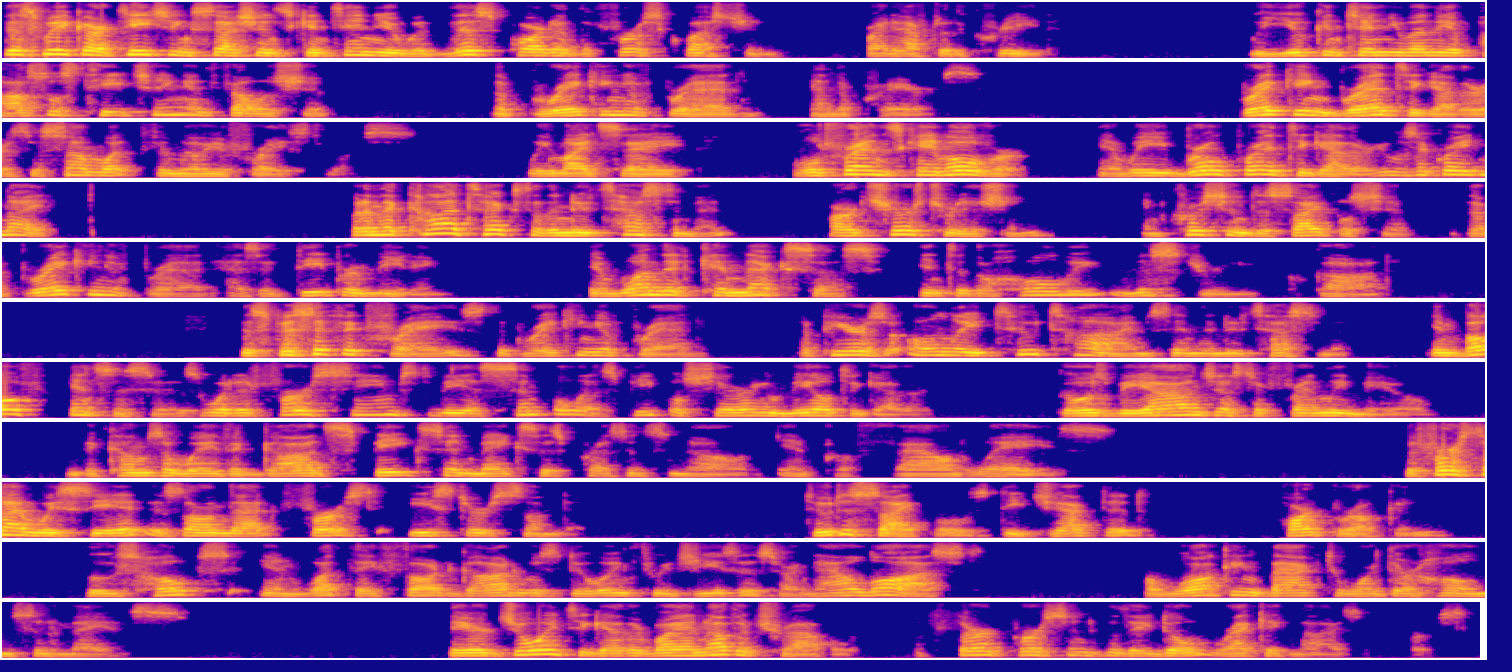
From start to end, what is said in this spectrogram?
This week, our teaching sessions continue with this part of the first question right after the Creed. Will you continue in the apostles' teaching and fellowship, the breaking of bread, and the prayers? Breaking bread together is a somewhat familiar phrase to us. We might say, Old friends came over and we broke bread together. It was a great night. But in the context of the New Testament, our church tradition, and Christian discipleship, the breaking of bread has a deeper meaning and one that connects us into the holy mystery of God. The specific phrase, the breaking of bread, appears only two times in the New Testament. In both instances, what at first seems to be as simple as people sharing a meal together goes beyond just a friendly meal and becomes a way that God speaks and makes his presence known in profound ways. The first time we see it is on that first Easter Sunday. Two disciples, dejected, heartbroken, whose hopes in what they thought God was doing through Jesus are now lost, are walking back toward their homes in Emmaus. They are joined together by another traveler, a third person who they don't recognize at first.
